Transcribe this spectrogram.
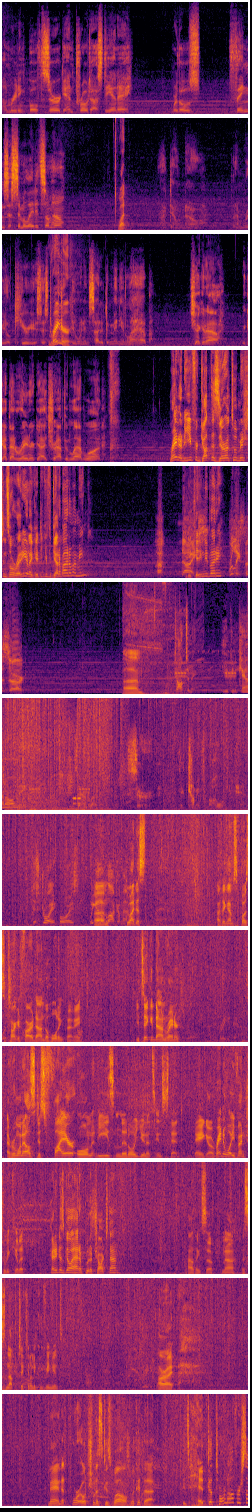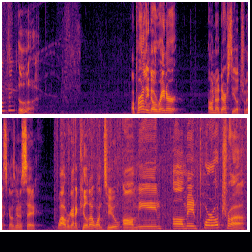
I'm reading both Zerg and Protoss DNA. Were those things assimilated somehow? What? I don't know, but I'm real curious as to Raynor. what they're doing inside a Dominion lab. Check it out. We got that Raynor guy trapped in Lab 1. Raynor, do you forgot the Zero Two missions already? Like, did you forget about him? I mean, Ha, nice. you kidding me, buddy? Release the Zerg. Um, Talk to me. You can count on me. Sounds like Zerg. They're coming from the holding pen. Destroy it, boys. We gotta um, block them out. do I just? I think I'm supposed to target fire down the holding pen, eh? You take it down, Raynor. Break it down. Everyone else, just fire on these little units instead. There you go. Raynor will eventually kill it. Can he just go ahead and put a charge down? I don't think so. Nah, this is not particularly convenient. Alright. Man, that poor Ultralisk as well. Look at that. Its head got torn off or something? Ugh. Apparently though, Raynor... Oh no, there's the Ultralisk. I was gonna say. Wow, we're gonna kill that one too? Oh man. Oh man, poor Ultra.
